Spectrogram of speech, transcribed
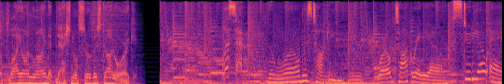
Apply online at nationalservice.org. Listen. The world is talking. World Talk Radio. Studio A.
